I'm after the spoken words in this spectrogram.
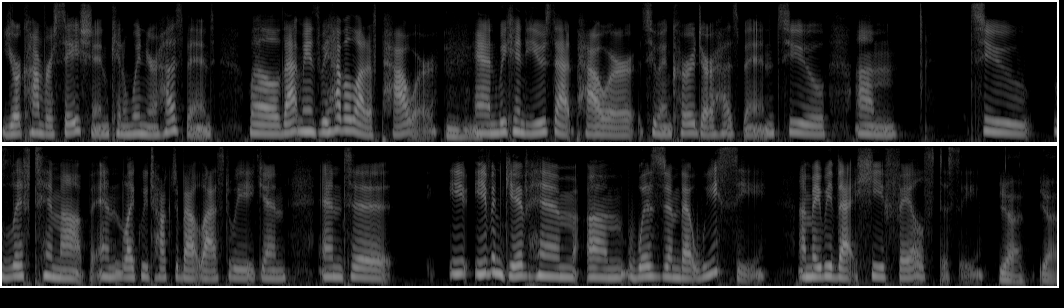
your conversation can win your husband. Well, that means we have a lot of power, mm-hmm. and we can use that power to encourage our husband to um, to lift him up, and like we talked about last week, and and to e- even give him um, wisdom that we see, and maybe that he fails to see. Yeah, yeah.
